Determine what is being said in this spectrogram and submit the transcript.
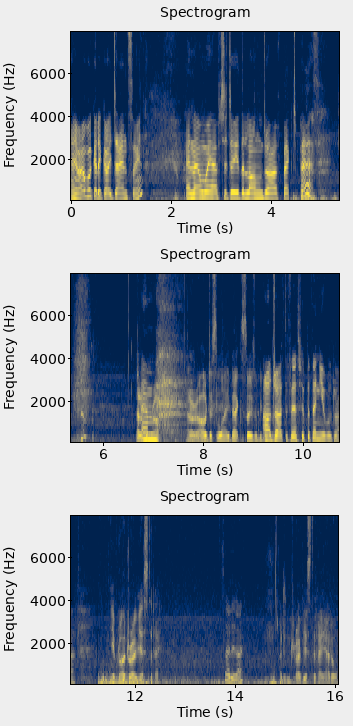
Anyway, we're going to go down soon. And then we have to do the long drive back to Perth. That'll Um, be right. I'll, just lay back. Suze will be. I'll that. drive the first bit, but then you will drive. Yeah, but I drove yesterday. So did I. I didn't drive yesterday at all.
